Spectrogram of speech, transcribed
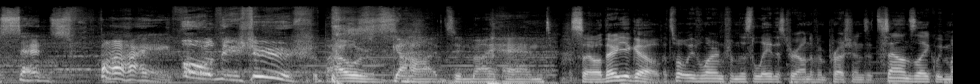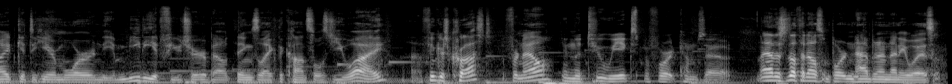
Sense 5! All these years! the power of God's in my hand. So there you go. That's what we've learned from this latest round of impressions. It sounds like we might get to hear more in the immediate future about things like the console's UI. Uh, fingers crossed. But for now, In the two weeks before it comes out. eh, there's nothing else important happening anyways.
